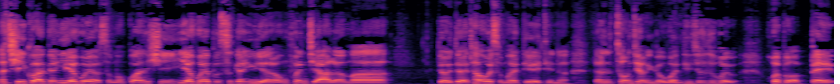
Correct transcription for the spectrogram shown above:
那奇怪，跟叶辉有什么关系？叶辉不是跟玉龙分家了吗？对不对？他为什么会跌停呢？但是中间有一个问题，就是会会不会背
